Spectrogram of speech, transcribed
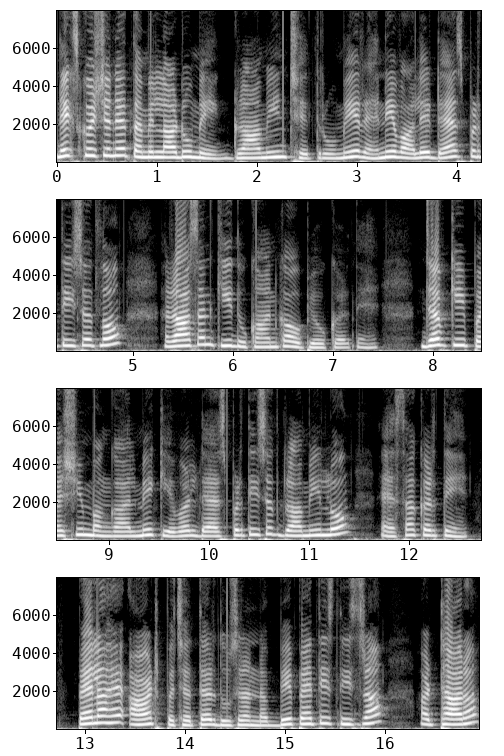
नेक्स्ट क्वेश्चन है, तमिलनाडु में ग्रामीण क्षेत्रों में रहने वाले डैश प्रतिशत लोग राशन की दुकान का उपयोग करते हैं, जबकि पश्चिम बंगाल में केवल डैश प्रतिशत ग्रामीण लोग ऐसा करते हैं। पहला है आठ, पचहत्तर, दूसरा नब्बे, पैंतीस, तीसरा अट्ठारह,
